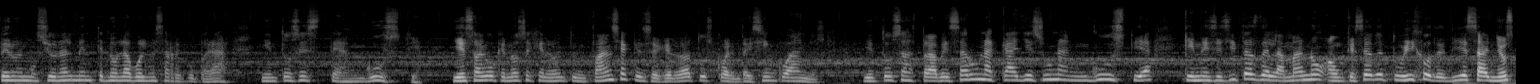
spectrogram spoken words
pero emocionalmente no la vuelves a recuperar. Y entonces te angustia. Y es algo que no se generó en tu infancia, que se generó a tus 45 años. Y entonces atravesar una calle es una angustia que necesitas de la mano, aunque sea de tu hijo de 10 años,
